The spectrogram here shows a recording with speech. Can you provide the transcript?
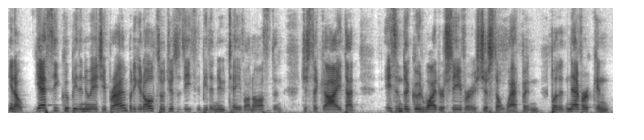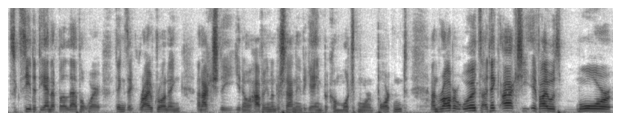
you know, yes, he could be the new AJ Brown, but he could also just as easily be the new Tavon Austin, just a guy that isn't a good wide receiver, is just a weapon, but it never can succeed at the NFL level where things like route running and actually, you know, having an understanding of the game become much more important. And Robert Woods, I think actually, if I was more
